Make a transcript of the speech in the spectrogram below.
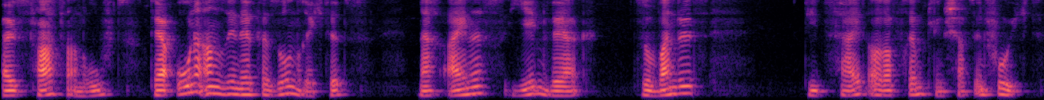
als Vater anruft, der ohne Ansehen der Person richtet, nach eines jeden Werk, so wandelt die Zeit eurer Fremdlingschaft in Furcht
